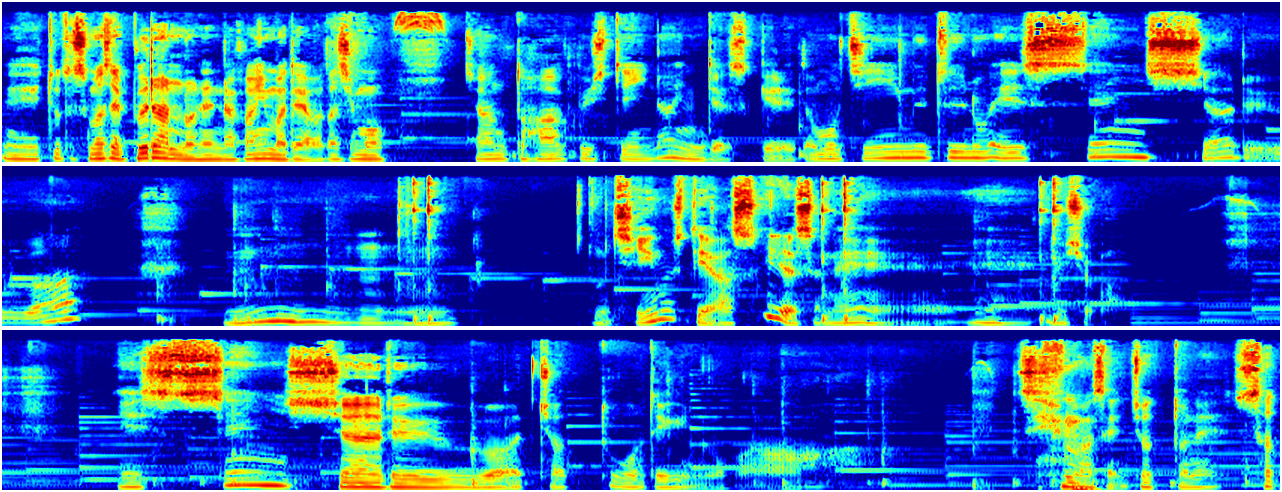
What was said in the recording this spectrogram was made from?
な？えー、ちょっとすいません。プランのね、中身までは私もちゃんと把握していないんですけれども、Teams のエッセンシャルは、うーん、Teams って安いですね。えー、よいしょ。エッセンシャルはチャットとはできるのかなすいません。ちょっとね、さっ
